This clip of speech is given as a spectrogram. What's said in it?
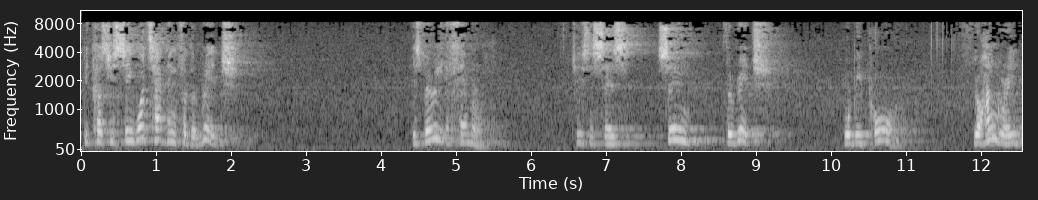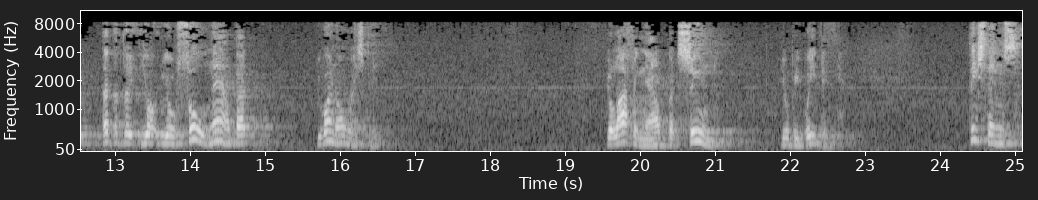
Because you see, what's happening for the rich is very ephemeral. Jesus says, soon the rich will be poor. You're hungry, uh, you're, you're full now, but you won't always be. You're laughing now, but soon you'll be weeping. These things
